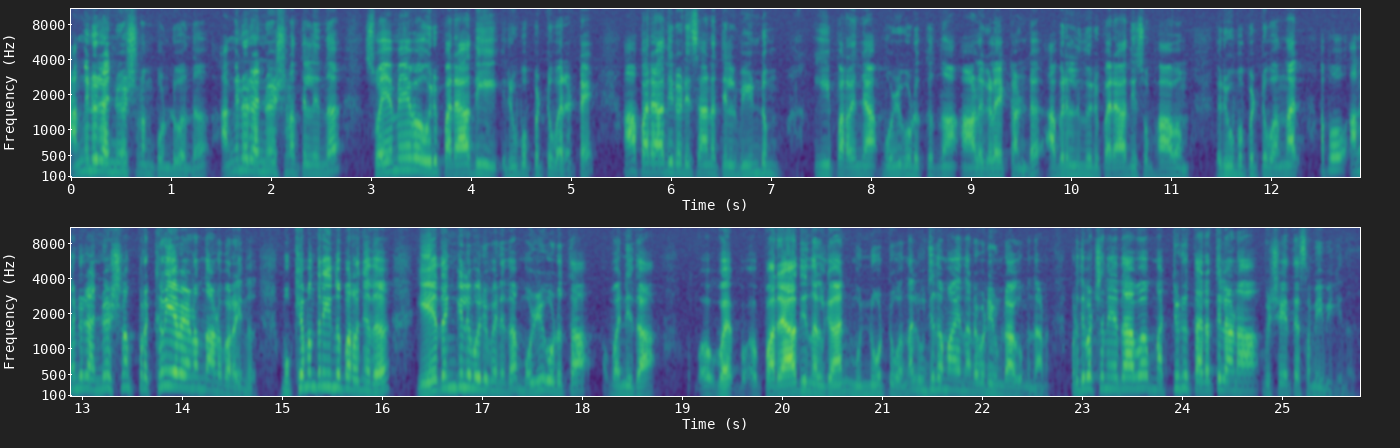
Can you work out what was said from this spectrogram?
അങ്ങനെ ഒരു അന്വേഷണം കൊണ്ടുവന്ന് അങ്ങനെ ഒരു അന്വേഷണത്തിൽ നിന്ന് സ്വയമേവ ഒരു പരാതി രൂപപ്പെട്ടു വരട്ടെ. ആ പരാതിയുടെ അടിസ്ഥാനത്തിൽ വീണ്ടും ഈ പറഞ്ഞ മൊഴി കൊടുക്കുന്ന ആളുകളെ കണ്ട് അവരിൽ നിന്നൊരു പരാതി സ്വഭാവം രൂപപ്പെട്ടു വന്നാൽ അപ്പോൾ അങ്ങനെ ഒരു അന്വേഷണ പ്രക്രിയ വേണം എന്നാണ് പറയുന്നത്. മുഖ്യമന്ത്രി എന്ന് പറഞ്ഞത് ഏതെങ്കിലും ഒരു വനിത മൊഴി കൊടുത്ത വനിത പരാതി നൽകാൻ മുന്നോട്ട് വന്നാൽ ഉചിതമായ നടപടി ഉണ്ടാകുമെന്നാണ്. പ്രതിപക്ഷ നേതാവ് മറ്റൊരു തരത്തിലാണ് ആ വിഷയത്തെ സമീപിക്കുന്നത്.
